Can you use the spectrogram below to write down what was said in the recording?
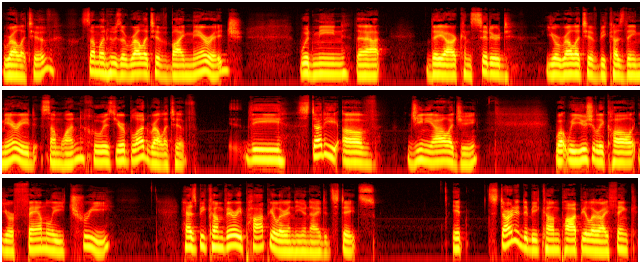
relative. Someone who's a relative by marriage would mean that they are considered your relative because they married someone who is your blood relative. The study of genealogy, what we usually call your family tree, has become very popular in the United States. It started to become popular, I think,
